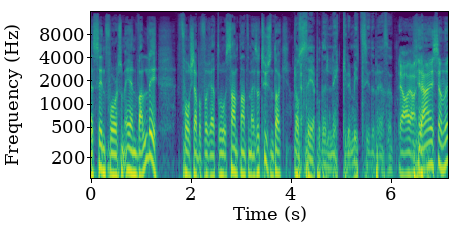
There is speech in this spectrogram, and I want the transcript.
eh, Sinfor, som er en veldig forkjemper for retro, sendt den til meg. Så tusen takk. La oss se på den lekre midtside-PC-en. Ja, ja. Jeg kjenner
